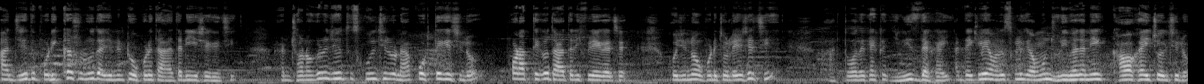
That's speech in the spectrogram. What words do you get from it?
আর যেহেতু পরীক্ষা শুরু, তাই জন্য একটু ওপরে তাড়াতাড়ি এসে গেছি। আর ঝনকেরও যেহেতু স্কুল ছিল না, পড়তে গেছিল, পড়ার থেকেও তাড়াতাড়ি ফিরে গেছে। ওই জন্য ওপরে চলে এসেছি। আর তোমাদেরকে একটা জিনিস দেখাই। আর দেখলেই আমাদের স্কুলে কেমন ঝুড়ি ভাজা নিয়ে খাওয়া খাই চলছিল।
